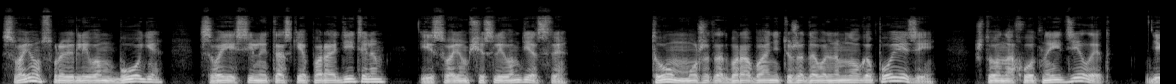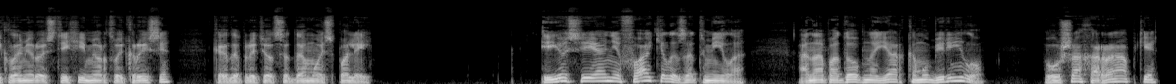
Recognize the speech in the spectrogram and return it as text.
своем справедливом боге, своей сильной тоске по родителям и своем счастливом детстве. Том может отбарабанить уже довольно много поэзии, что он охотно и делает, декламируя стихи мертвой крысе, когда плетется домой с полей. Ее сияние факелы затмило. Она подобна яркому берилу. В ушах арабки,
